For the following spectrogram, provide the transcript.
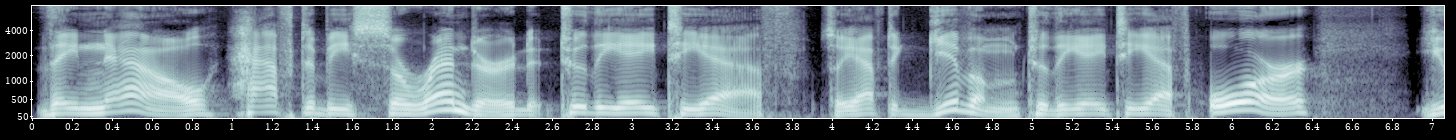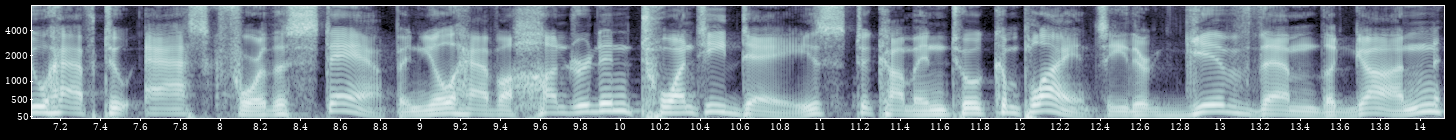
They now have to be surrendered to the ATF. So you have to give them to the ATF or you have to ask for the stamp and you'll have 120 days to come into a compliance. Either give them the gun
